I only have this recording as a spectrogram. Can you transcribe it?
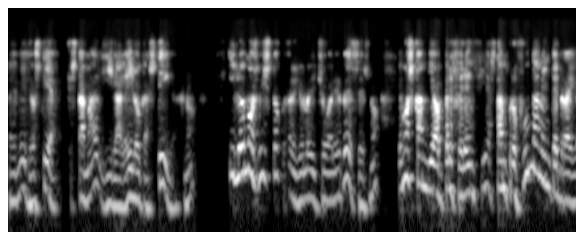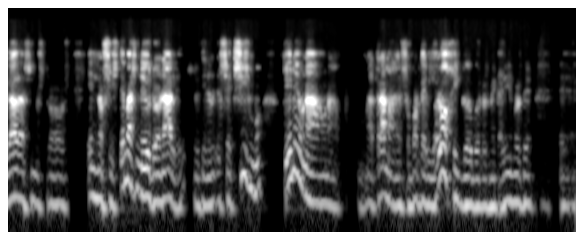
me dice, hostia, está mal y la ley lo castiga, ¿no? Y lo hemos visto, yo lo he dicho varias veces, ¿no? Hemos cambiado preferencias tan profundamente enraigadas en, nuestros, en los sistemas neuronales. El sexismo tiene una, trama de soporte biológico, pues los mecanismos de eh,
